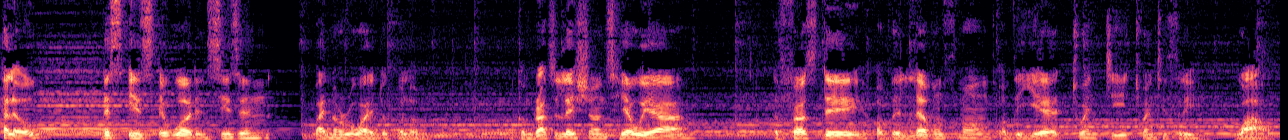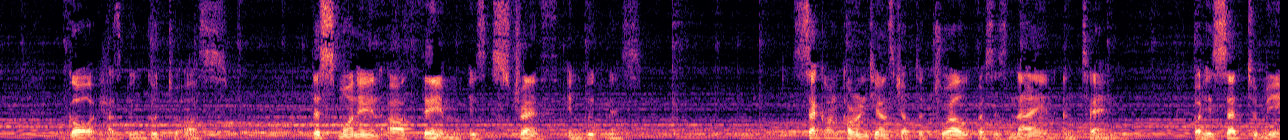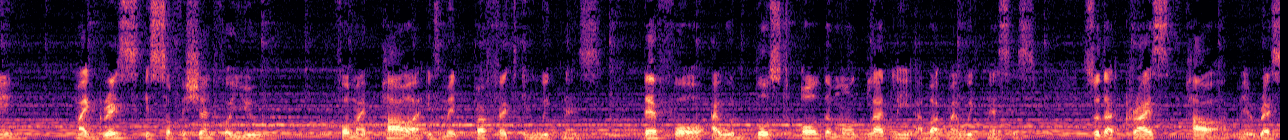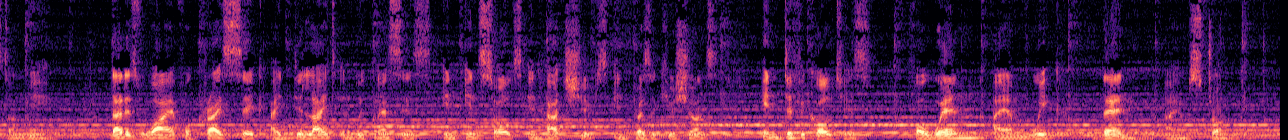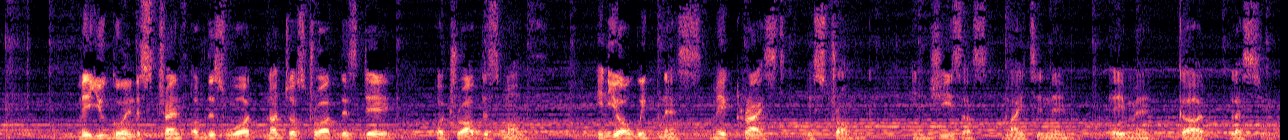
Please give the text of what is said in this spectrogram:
Hello, this is a word in season by Norua Edopolo. Congratulations, here we are, the first day of the 11th month of the year 2023. Wow, God has been good to us. This morning, our theme is strength in weakness. 2 Corinthians chapter 12, verses 9 and 10. But he said to me, My grace is sufficient for you for my power is made perfect in weakness. Therefore, I would boast all the more gladly about my weaknesses, so that Christ's power may rest on me. That is why, for Christ's sake, I delight in weaknesses, in insults, in hardships, in persecutions, in difficulties. For when I am weak, then I am strong. May you go in the strength of this word, not just throughout this day, but throughout this month. In your weakness, may Christ be strong. In Jesus' mighty name, amen. God bless you.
